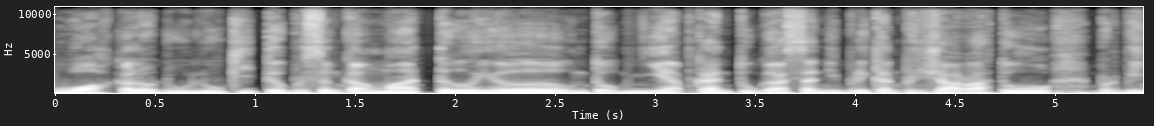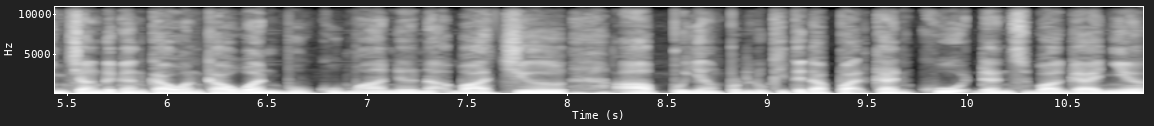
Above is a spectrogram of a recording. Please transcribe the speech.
Wah kalau dulu kita bersengkang mata ya untuk menyiapkan tugasan diberikan pensyarah tu berbincang dengan kawan-kawan buku mana nak baca apa yang perlu kita dapatkan quote dan sebagainya.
